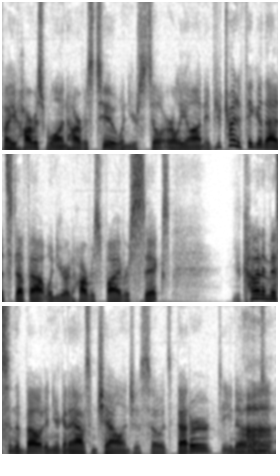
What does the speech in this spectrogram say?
by harvest one, harvest two, when you're still early on. If you're trying to figure that stuff out when you're in harvest five or six, you're kind of missing the boat and you're going to have some challenges. So it's better, you know, ah, to,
